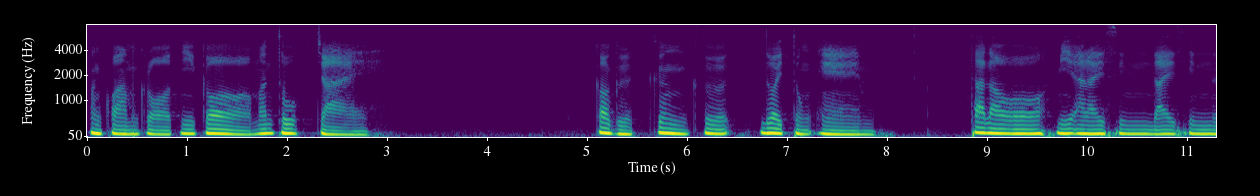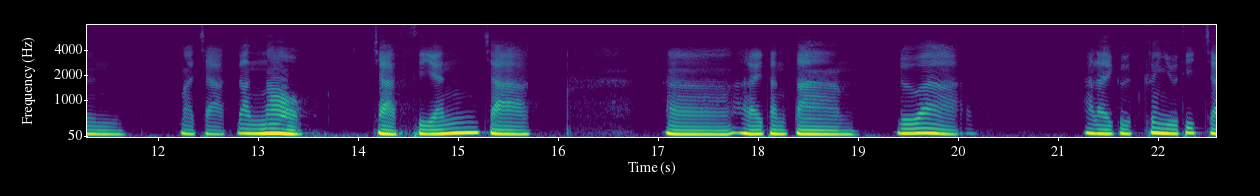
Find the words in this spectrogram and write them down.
มันความโกรธนี่ก็มันทุกข์ใจ ก็เกิดขึ้นเกิดด้วยตรงเอง ถ้าเรามีอะไรสิ่งใดสิ่งหนึ่ง มาจากด้านนอก จากเสียงจากอะไรต่างๆ หรือว่าอะไรเกิดขึ้นอยู่ที่ใจ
